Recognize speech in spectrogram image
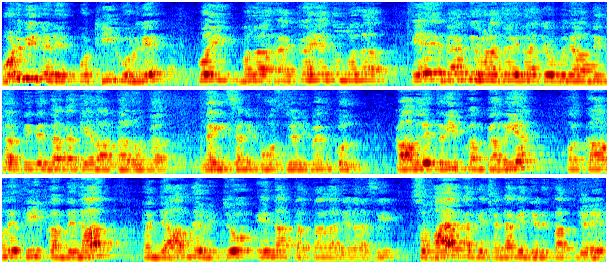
ਹੁਣ ਵੀ ਜਿਹੜੇ ਉਹ ਠੀਕ ਹੋਣਗੇ। ਕੋਈ ਮਤਲਬ ਕਹੇ ਨੂੰ ਮਤਲਬ ਇਹ ਵਹਿਮ ਨਹੀਂ ਹੋਣਾ ਚਾਹੀਦਾ ਕਿ ਉਹ ਪੰਜਾਬ ਦੀ ਧਰਤੀ ਤੇ ਇਦਾਂ ਕਰਕੇ ਆਰਾਮ ਨਾਲ ਰਹੂਗਾ। ਨਹੀਂ, ਸਾਡੀ ਫੋਰਸ ਜਿਹੜੀ ਬਿਲਕੁਲ ਕਾਬਲੇ ਤਾਰੀਫ ਕੰਮ ਕਰ ਰਹੀ ਹੈ ਔਰ ਕਾਬਲੇ ਤਾਰੀਫ ਕੰਮ ਦੇ ਨਾਲ ਪੰਜਾਬ ਦੇ ਵਿੱਚੋਂ ਇਹਨਾਂ ਤੱਤਾਂ ਦਾ ਜਿਹੜਾ ਅਸੀਂ ਸਫਾਇਆ ਕਰਕੇ ਛੱਡਾਂਗੇ, ਜਿਹੜੇ ਤੱਤ ਜਿਹੜੇ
